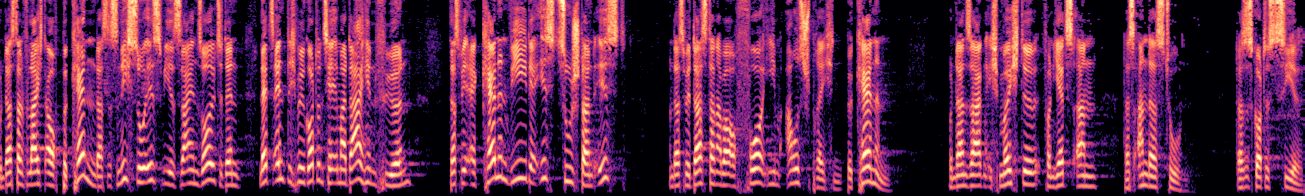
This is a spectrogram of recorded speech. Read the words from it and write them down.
und das dann vielleicht auch bekennen, dass es nicht so ist, wie es sein sollte. Denn letztendlich will Gott uns ja immer dahin führen, dass wir erkennen, wie der Ist-Zustand ist und dass wir das dann aber auch vor ihm aussprechen, bekennen und dann sagen, ich möchte von jetzt an das anders tun. Das ist Gottes Ziel.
